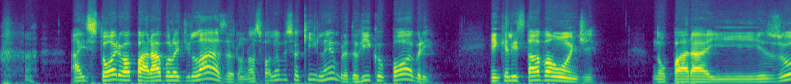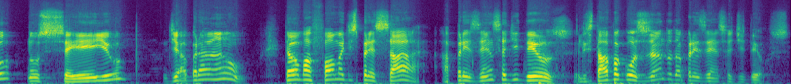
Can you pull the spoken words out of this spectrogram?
a história ou a parábola de Lázaro. Nós falamos isso aqui, lembra? Do rico e pobre. Em que ele estava onde? No paraíso, no seio de Abraão. Então é uma forma de expressar a presença de Deus. Ele estava gozando da presença de Deus.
